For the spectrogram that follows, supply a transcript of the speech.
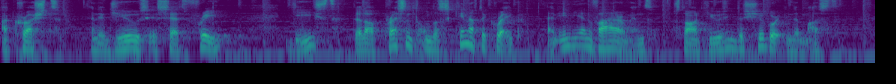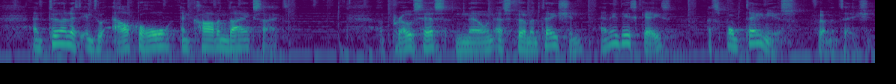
are crushed and the juice is set free, yeast that are present on the skin of the grape and in the environment start using the sugar in the must and turn it into alcohol and carbon dioxide. A process known as fermentation and in this case a spontaneous fermentation.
